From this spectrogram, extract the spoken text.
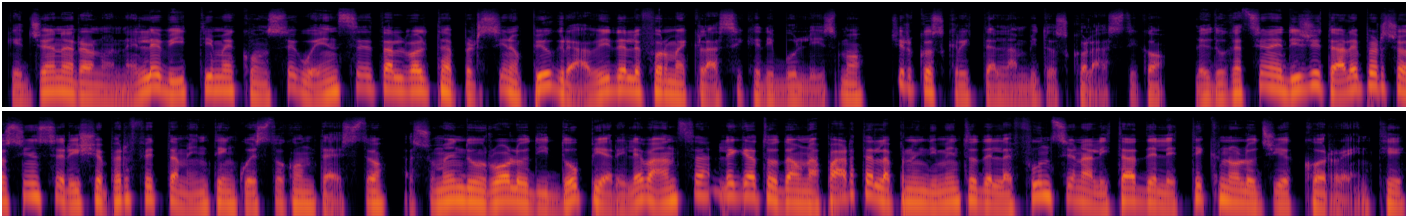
che generano nelle vittime conseguenze talvolta persino più gravi delle forme classiche di bullismo, circoscritte all'ambito scolastico. L'educazione digitale perciò si inserisce perfettamente in questo contesto, assumendo un ruolo di doppia rilevanza legato da una parte all'apprendimento delle funzionalità delle tecnologie correnti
